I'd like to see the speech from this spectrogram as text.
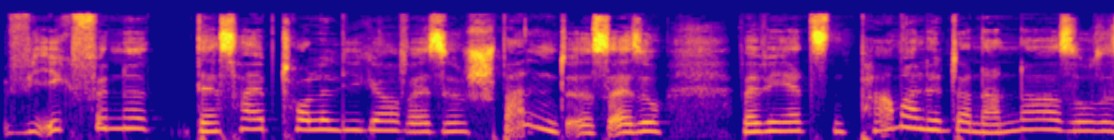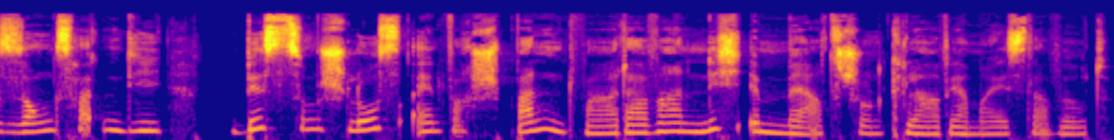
wie ich finde, deshalb tolle Liga, weil sie spannend ist. Also, weil wir jetzt ein paar Mal hintereinander so Saisons hatten, die bis zum Schluss einfach spannend war. Da war nicht im März schon klar, wer Meister wird.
